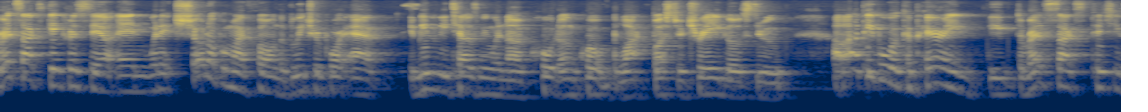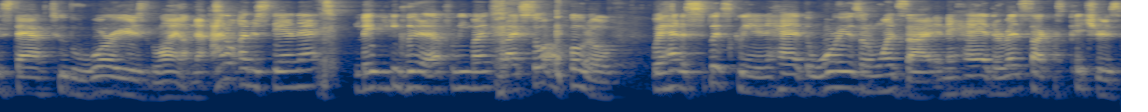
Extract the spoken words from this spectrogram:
Red Sox get Chris Sale, and when it showed up on my phone, the Bleacher Report app immediately tells me when a quote unquote blockbuster trade goes through. A lot of people were comparing the, the Red Sox pitching staff to the Warriors lineup. Now, I don't understand that. Maybe you can clear that up for me, Mike. But I saw a photo where it had a split screen and it had the Warriors on one side and it had the Red Sox pitchers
